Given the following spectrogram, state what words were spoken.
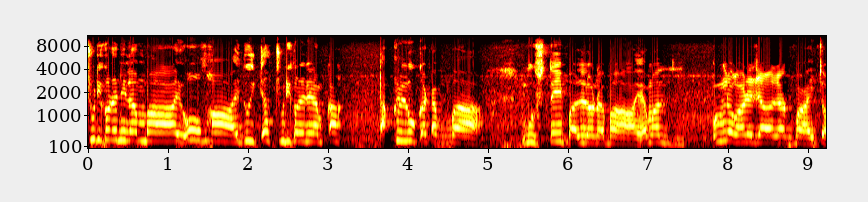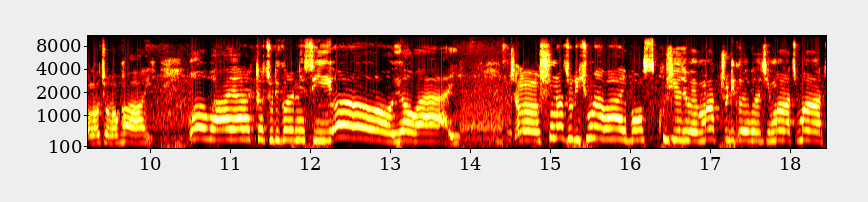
চুরি করে নিলাম ভাই। ও ভাই, দুইটা চুরি করে নিলাম। টাকলু কাটাব্বা বুঝতেই পারল না ভাই, আমার অন্য ঘরে যাওয়া যাক ভাই, চলো চলো ভাই। ও ভাই, আর একটা চুরি করে নিছি। ও ইয়ো ভাই। চলো, সোনা চুরি, সোনা ভাই বস খুশি হয়ে যাবে। মাছ চুরি করে ফেলছি, মাছ মাছ।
